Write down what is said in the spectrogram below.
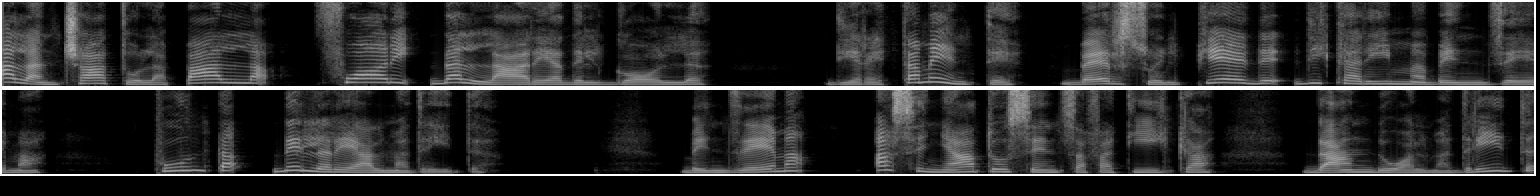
ha lanciato la palla fuori dall'area del gol, direttamente verso il piede di Karim Benzema, punta del Real Madrid. Benzema ha segnato senza fatica, dando al Madrid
